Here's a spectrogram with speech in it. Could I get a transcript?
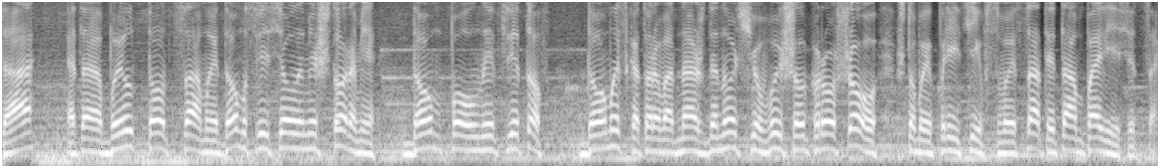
Да, это был тот самый дом с веселыми шторами, дом полный цветов, дом, из которого однажды ночью вышел Кроу-шоу, чтобы прийти в свой сад и там повеситься.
